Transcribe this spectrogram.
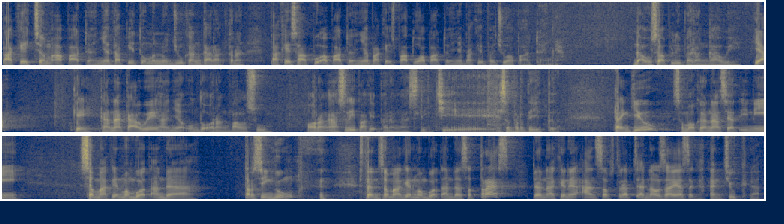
pakai jam apa adanya, tapi itu menunjukkan karakter. Pakai sabu apa adanya, pakai sepatu apa adanya, pakai baju apa adanya. Nggak usah beli barang KW, ya? Oke, karena KW hanya untuk orang palsu. Orang asli pakai barang asli. Cie, seperti itu. Thank you. Semoga nasihat ini semakin membuat Anda tersinggung dan semakin membuat Anda stres dan akhirnya unsubscribe channel saya sekarang juga.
